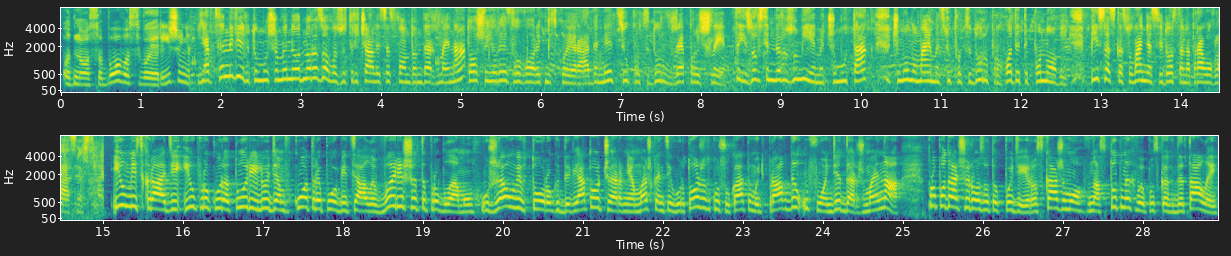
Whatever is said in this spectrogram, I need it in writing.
одноособово своє рішення. Я в це не вірю, тому що ми неодноразово зустрічалися з фондом держмайна. То, що юрист говорить міської ради, ми цю процедуру вже пройшли. І зовсім не розуміємо, чому так, чому ми маємо цю процедуру проходити по новій після скасування свідоцтва на право власності. І у міськраді, і у прокуратурі людям вкотре пообіцяли вирішити проблему. Уже у вівторок, 9 червня, мешканці гуртожитку шукатимуть правди у фонді держмайна. Про подальший розвиток подій розкажемо в наступних випусках деталей.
